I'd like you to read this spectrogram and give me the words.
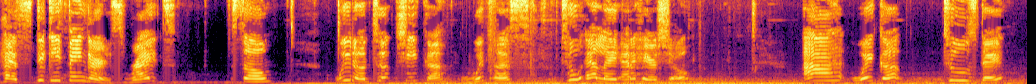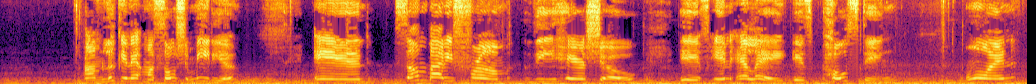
has sticky fingers, right? So we done took Chica with us to LA at a hair show. I wake up Tuesday. I'm looking at my social media and somebody from the hair show if in LA is posting on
